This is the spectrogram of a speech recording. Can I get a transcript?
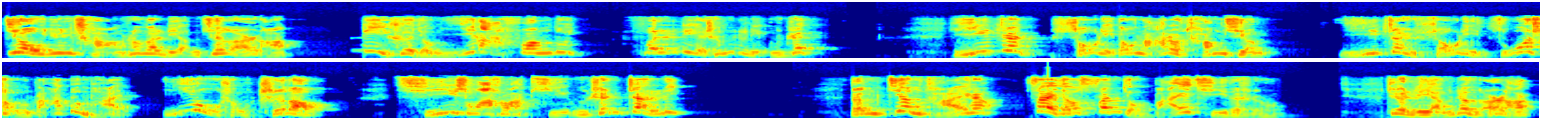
教军场上的两千儿郎立刻就一大方队分裂成两阵，一阵手里都拿着长枪，一阵手里左手拿盾牌，右手持刀，齐刷刷挺身站立。等将台上再调三角白旗的时候，这两阵儿郎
